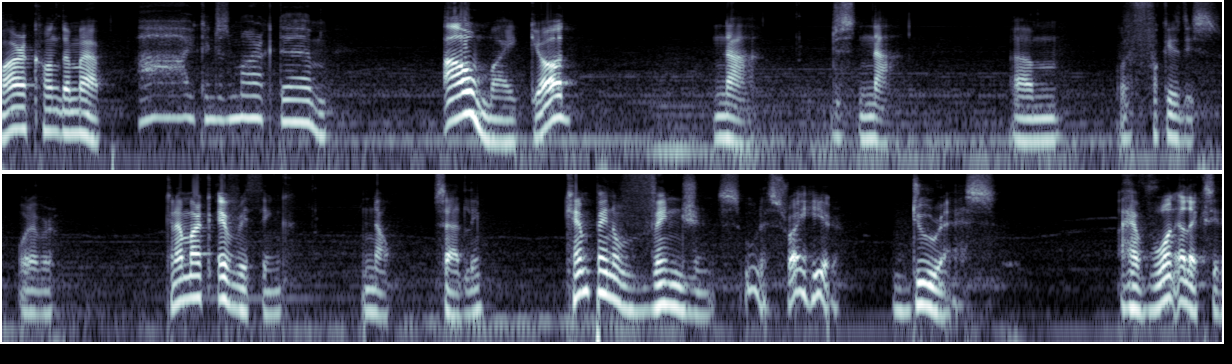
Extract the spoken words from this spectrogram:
mark on the map. Ah, you can just mark them. Oh my god. Nah. Just nah. Um, what the fuck is this? Whatever. Can I mark everything? No, sadly. Campaign of Vengeance. Ooh, that's right here. Duras. I have one elixir.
